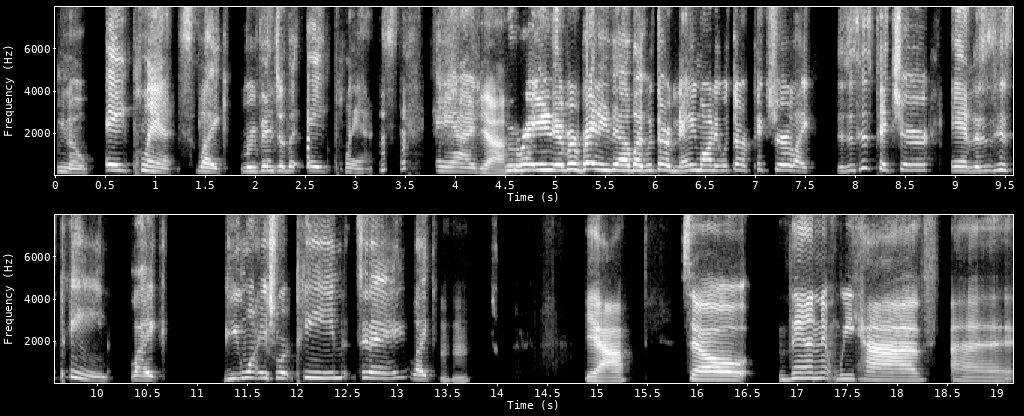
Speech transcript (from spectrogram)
you know, eggplants, like Revenge of the Eggplants, and yeah, we're rating, we're rating them like with their name on it, with their picture, like this is his picture and this is his peen. Like, do you want a short peen today? Like, mm-hmm. yeah. So then we have uh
